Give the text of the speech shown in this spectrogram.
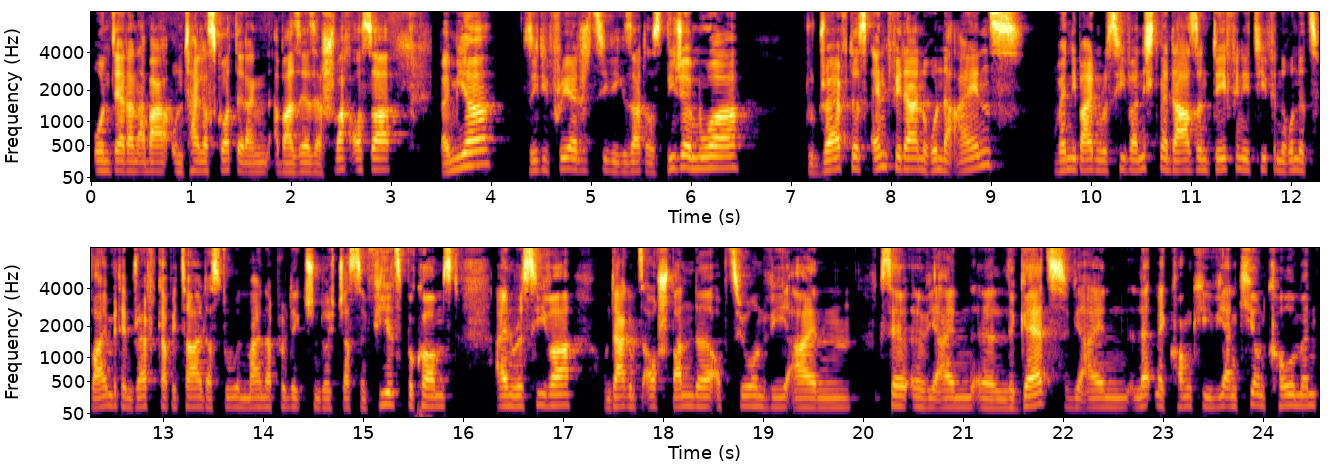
und der dann aber, und Tyler Scott, der dann aber sehr, sehr schwach aussah. Bei mir sieht die Free Agency, wie gesagt, aus DJ Moore. Du draftest entweder in Runde 1 wenn die beiden Receiver nicht mehr da sind, definitiv in Runde zwei mit dem Draftkapital, das du in meiner Prediction durch Justin Fields bekommst, einen Receiver. Und da gibt's auch spannende Optionen wie ein, äh, wie ein äh, Leggett, wie ein Let McConkey, wie ein Keon Coleman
